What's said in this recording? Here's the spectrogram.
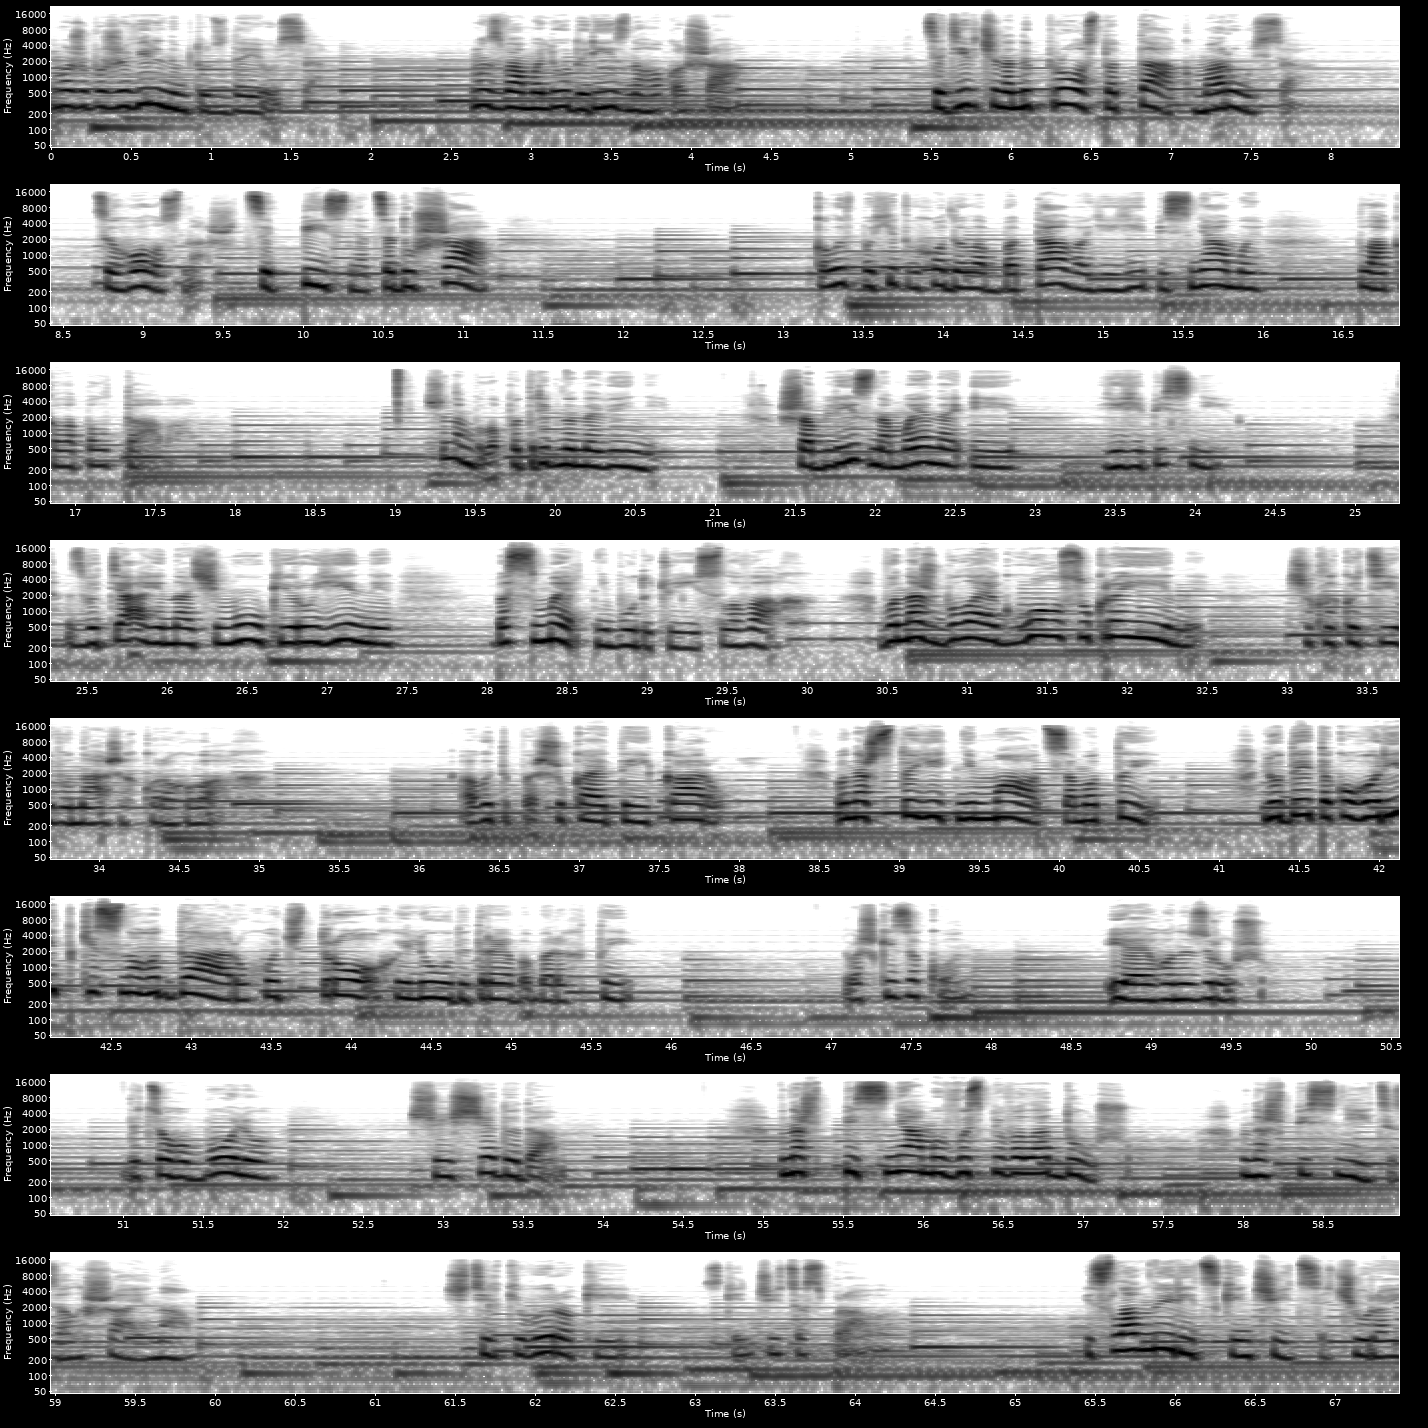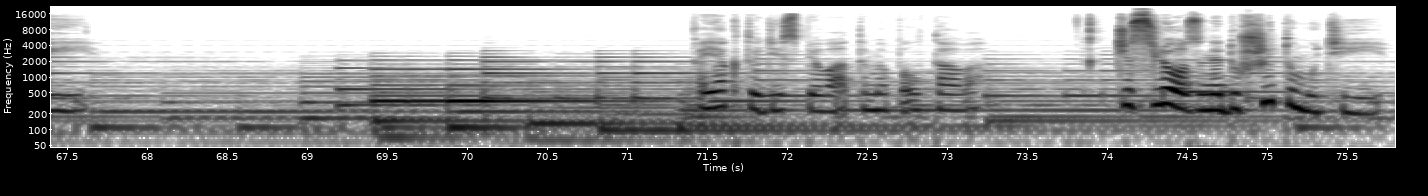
Я, може, божевільним тут здаюся. Ми з вами люди різного коша. Ця дівчина не просто так, Маруся. Це голос наш, це пісня, це душа. Коли в похід виходила Батава, її піснями плакала Полтава. Що нам було потрібно на війні? Шаблі, знамена і її пісні. Звитяги наші муки, руїни безсмертні будуть у її словах. Вона ж була як голос України, що клекотів у наших корогвах. А ви тепер шукаєте їй кару. Вона ж стоїть німа от самоти. Людей такого рідкісного дару, хоч трохи люди треба берегти. Важкий закон, і я його не зрушу. До цього болю, що іще додам. Вона ж піснями виспівала душу, вона ж пісні ці залишає нам. Чи тільки вирок і скінчиться справа, і славний рід скінчиться, чураї. А як тоді співатиме Полтава? Чи сльози не душитимуть її?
